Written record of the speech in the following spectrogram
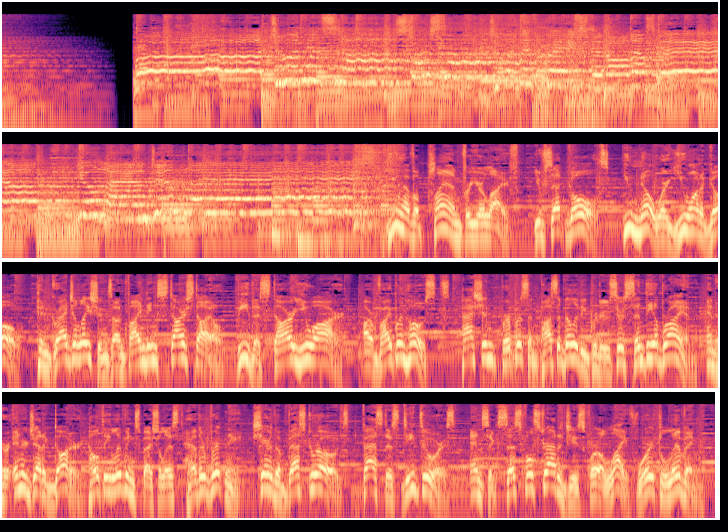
Plan for your life. You've set goals. You know where you want to go. Congratulations on finding Star Style. Be the star you are. Our vibrant hosts, passion, purpose, and possibility producer Cynthia Brian and her energetic daughter, healthy living specialist Heather Brittany, share the best roads, fastest detours, and successful strategies for a life worth living.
